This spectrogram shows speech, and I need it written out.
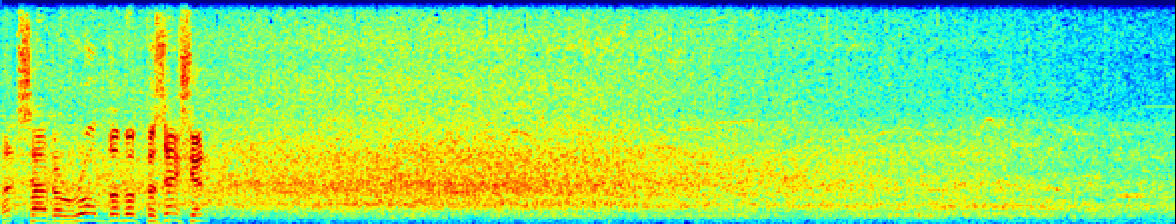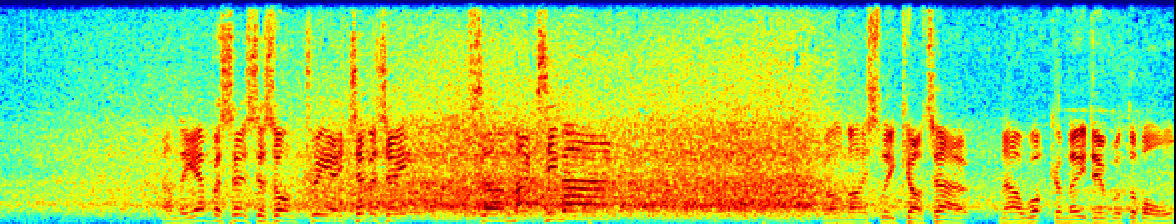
That's how to rob them of possession. And the emphasis is on creativity. So Maximin. Well, nicely cut out. Now what can they do with the ball?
